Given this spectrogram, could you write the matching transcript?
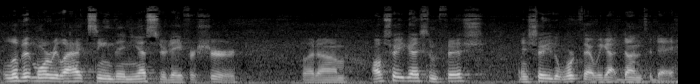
a little bit more relaxing than yesterday for sure. But um, I'll show you guys some fish and show you the work that we got done today.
